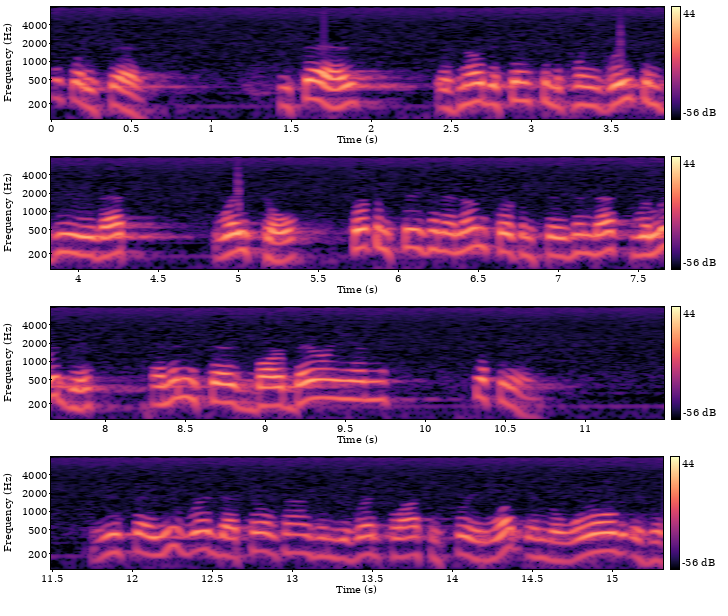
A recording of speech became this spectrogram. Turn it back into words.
Look what he says. He says, there's no distinction between Greek and Jew, that's racial. Circumcision and uncircumcision, that's religious. And then he says, barbarian Scythian. You say, you've read that several times when you've read Colossians 3. What in the world is a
